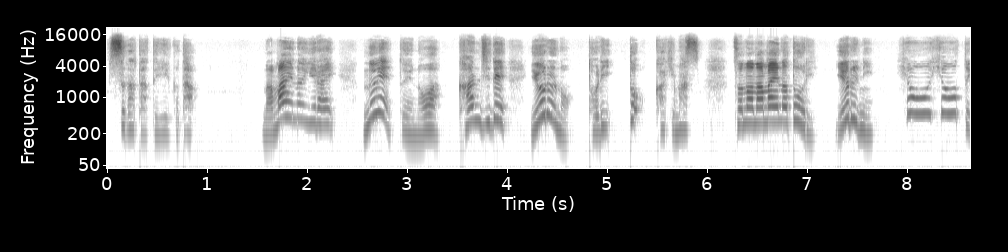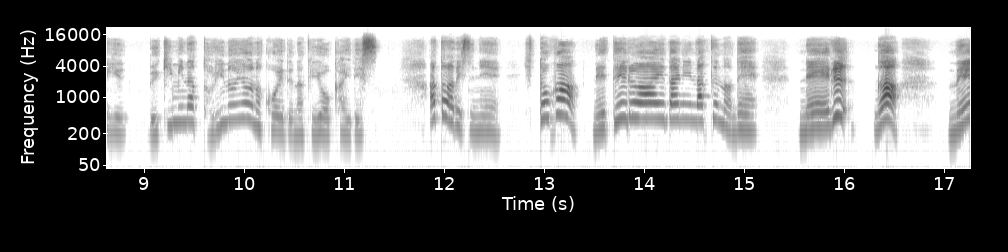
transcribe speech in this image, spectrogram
姿ということ。名前の由来ヌエというのは漢字で夜の鳥と書きます。その名前の通り夜にひょうひょうという不気味な鳥のような声で鳴く妖怪です。あとはですね人が寝てる間に鳴くので寝るが寝る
